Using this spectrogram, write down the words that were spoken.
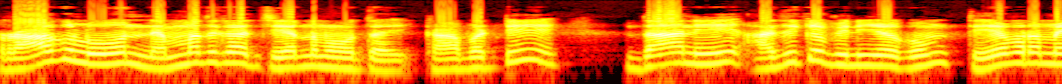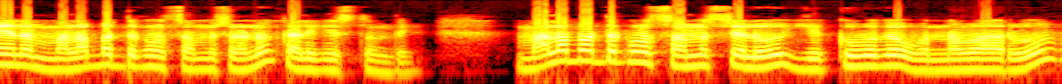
రాగులు నెమ్మదిగా జీర్ణమవుతాయి కాబట్టి దాని అధిక వినియోగం తీవ్రమైన మలబద్ధకం సమస్యలను కలిగిస్తుంది. మలబద్ధకం సమస్యలు ఎక్కువగా ఉన్నవారు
